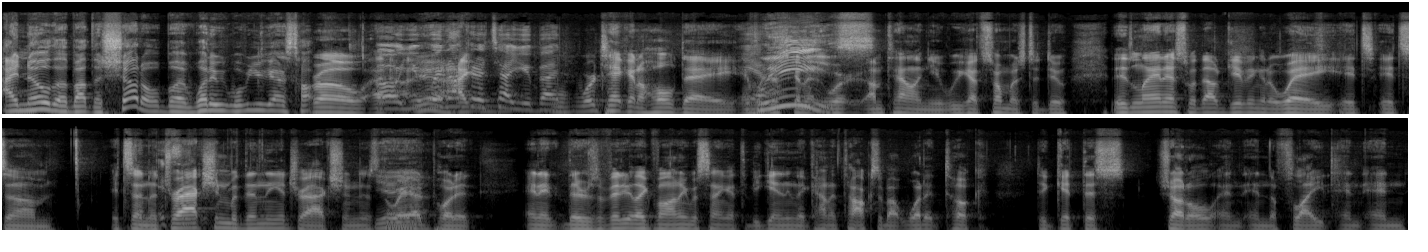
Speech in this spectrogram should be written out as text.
I know the, about the shuttle, but what, do- what were you guys talking? bro. Oh, you, we're not going to tell you, but We're taking a whole day, and we're just gonna. We're, Please. I'm telling you, we got so much to do. Atlantis, without giving it away, it's it's um it's an attraction within the attraction, is the way yeah. I'd put it. And it, there's a video like Bonnie was saying at the beginning that kind of talks about what it took to get this shuttle and, and the flight and and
